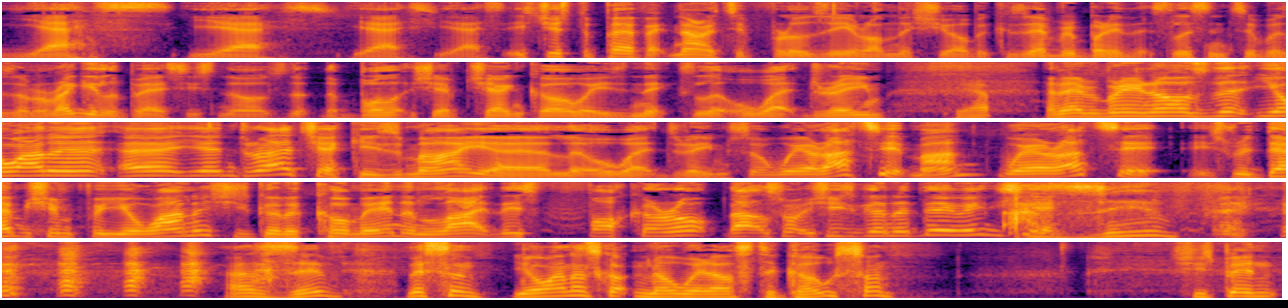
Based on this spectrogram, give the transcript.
Yes, yes, yes, yes. It's just the perfect narrative for us here on this show because everybody that's listened to us on a regular basis knows that the bullet Shevchenko is Nick's little wet dream. Yep. And everybody knows that Joanna uh, is my uh, little wet dream. So we're at it, man. We're at it. It's redemption for Joanna. She's going to come in and light this fucker up. That's what she's going to do, isn't she? As if. As if. Listen, Joanna's got nowhere else to go, son. She's been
